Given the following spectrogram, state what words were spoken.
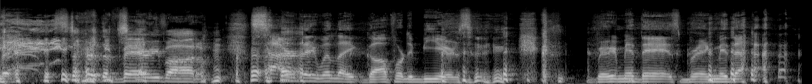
beer. Start at the very bottom. Saturday was like go for the beers. bring me this, bring me that.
